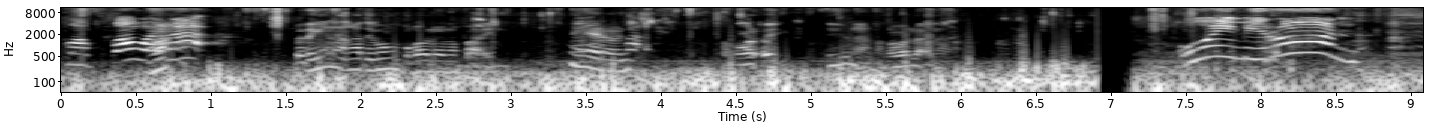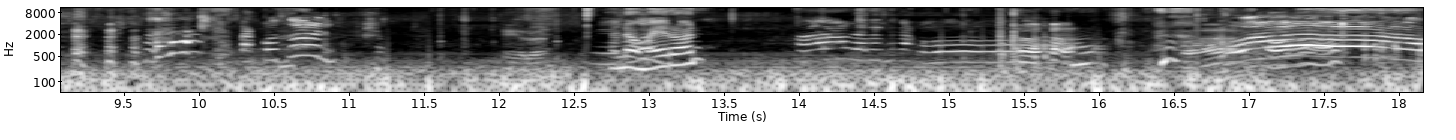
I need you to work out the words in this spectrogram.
Papa, wala. Patingin na ang ate mo, pakawala ng pain. Meron. Pakawala, ay, yun na, nakawala na. Uy, meron! Tako dun. Meron. Ano, mayroon? Ah, nalagyan ako. wow. Wow!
